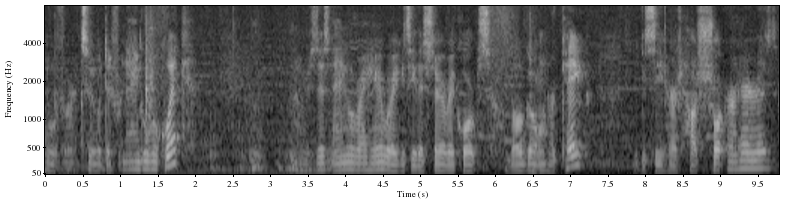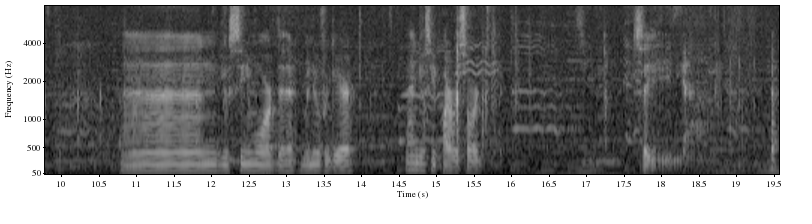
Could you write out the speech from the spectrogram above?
move her to a different angle real quick. Now there's this angle right here where you can see the Survey Corps logo on her cape. You can see her how short her hair is. And you see more of the maneuver gear and you'll see part of her sword. Let's see. Yep.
